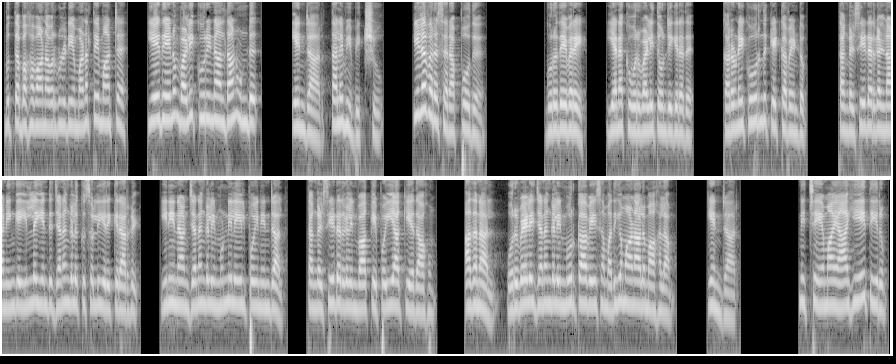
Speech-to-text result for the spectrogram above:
புத்த பகவான் அவர்களுடைய மனத்தை மாற்ற ஏதேனும் வழி கூறினால்தான் உண்டு என்றார் தலைமை பிக்ஷு. இளவரசர் அப்போது குருதேவரே எனக்கு ஒரு வழி தோன்றுகிறது. கருணை கூர்ந்து கேட்க வேண்டும். தங்கள் சீடர்கள் நான் இங்கே இல்லை என்று ஜனங்களுக்கு சொல்லியிருக்கிறார்கள். இனி நான் ஜனங்களின் முன்னிலையில் போய் நின்றால் தங்கள் சீடர்களின் வாக்கை பொய்யாக்கியதாகும். அதனால் ஒருவேளை ஜனங்களின் மூர்க்காவேசம் அதிகமானாலும் ஆகலாம் என்றார். நிச்சயமாய் ஆகியே தீரும்.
